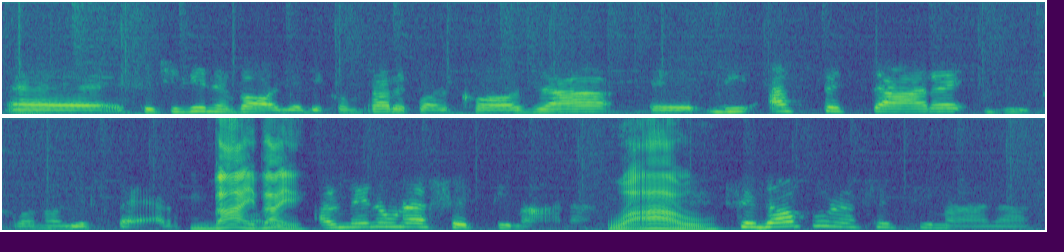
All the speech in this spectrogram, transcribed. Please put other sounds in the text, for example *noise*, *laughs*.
eh, se ci viene voglia di comprare qualcosa, eh, di aspettare, dicono gli esperti. Vai, vai. Almeno una settimana. Wow. Se dopo una settimana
